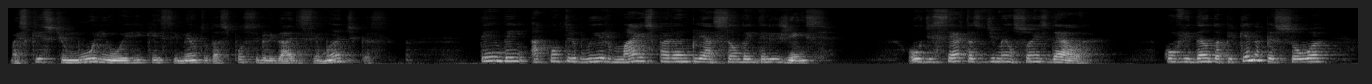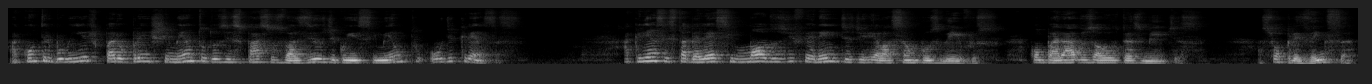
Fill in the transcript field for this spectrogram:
mas que estimulem o enriquecimento das possibilidades semânticas, tendem a contribuir mais para a ampliação da inteligência ou de certas dimensões dela, convidando a pequena pessoa a contribuir para o preenchimento dos espaços vazios de conhecimento ou de crenças. A criança estabelece modos diferentes de relação com os livros, comparados a outras mídias. A sua presença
